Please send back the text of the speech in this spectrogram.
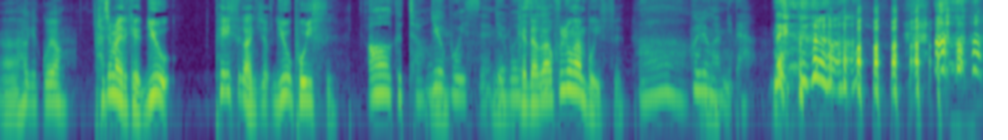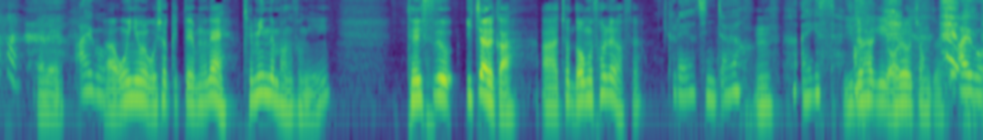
어, 하겠고요. 하지만 이렇게 new face가 아니죠. new voice. 아, 그쵸. new 네. voice. 네, voice? 게다가 훌륭한 voice. 아, 훌륭합니다. 네, 네. 아이고. 아, 오이님을 모셨기 때문에 재미있는 방송이 될 수 있지 않을까. 아, 전 너무 설레었어요. 그래요? 진짜요? 음. 알겠어요. 일을 하기 어려울 정도였어요. 아이고.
